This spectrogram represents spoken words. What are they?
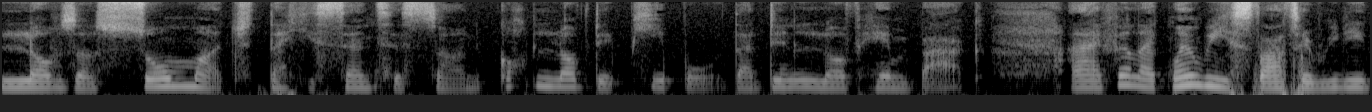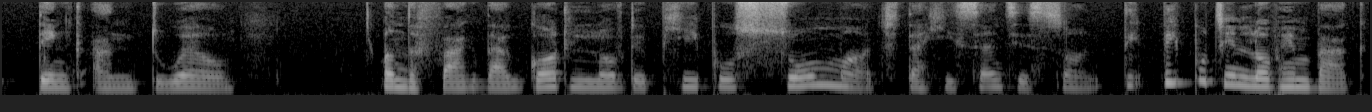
loves us so much that he sent his son. God loved the people that didn't love him back. And I feel like when we start to really think and dwell on the fact that God loved the people so much that he sent his son, the people didn't love him back.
